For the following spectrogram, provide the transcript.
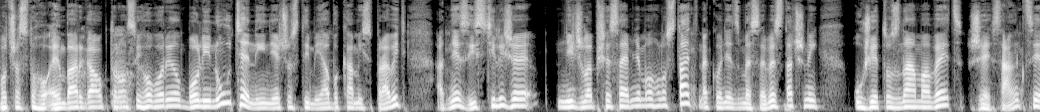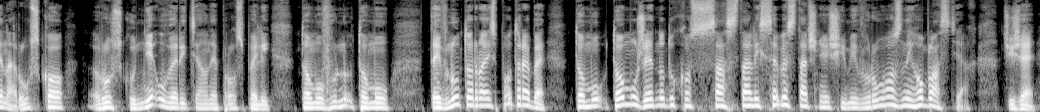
počas toho embarga, o ktorom si hovoril, boli nútení niečo s tými jablkami spraviť a dnes zistili, že nič lepšie sa im nemohlo stať. Nakoniec sme sebestační. Už je to známa vec, že sankcie na Rusko, Rusku neuveriteľne prospeli tomu, tomu tej vnútornej spotrebe, tomu, tomu, že jednoducho sa stali sebestačnejšími v rôznych oblastiach. Čiže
